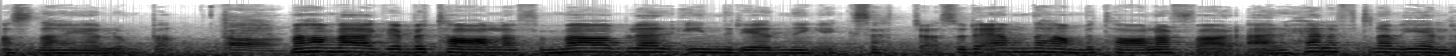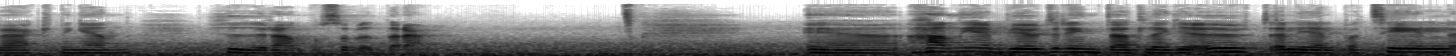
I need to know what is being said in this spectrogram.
alltså där han gör lumpen. Ja. Men han vägrar betala för möbler, inredning etc. Så det enda han betalar för är hälften av elräkningen, hyran och så vidare. Eh, han erbjuder inte att lägga ut eller hjälpa till.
